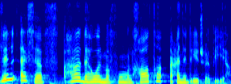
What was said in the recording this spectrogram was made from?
للأسف هذا هو المفهوم الخاطئ عن الإيجابية.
